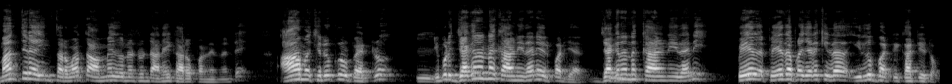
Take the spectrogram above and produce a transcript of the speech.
మంత్రి అయిన తర్వాత ఆమె మీద ఉన్నటువంటి అనేక ఆరోపణలు ఏంటంటే ఆమె చెరుకులపేటలో ఇప్పుడు జగనన్న కాలనీలని ఏర్పాటు చేయాలి. జగనన్న కాలనీలని పేద పేద ప్రజలకు ఇలా ఇల్లు పట్టి కట్టడం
